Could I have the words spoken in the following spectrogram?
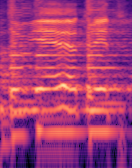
do vjetrit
